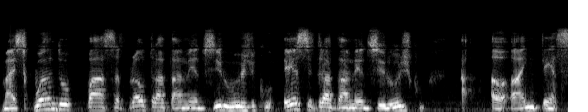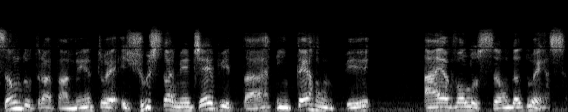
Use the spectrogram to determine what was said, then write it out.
Mas quando passa para o tratamento cirúrgico, esse tratamento cirúrgico, a, a, a, intenção do tratamento é justamente evitar, interromper a evolução da doença.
